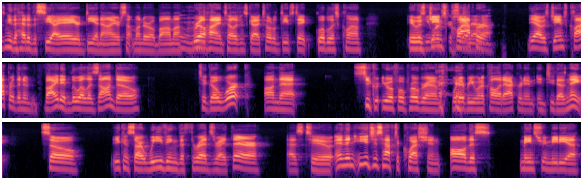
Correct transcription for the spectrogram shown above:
wasn't he the head of the CIA or DNI or something under Obama? Mm-hmm. Real high intelligence guy, total deep state globalist clown. It was James Clapper. Yeah, it was James Clapper that invited Lou Elizondo to go work on that secret UFO program, whatever you want to call it, acronym in 2008. So you can start weaving the threads right there as to, and then you just have to question all this mainstream media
